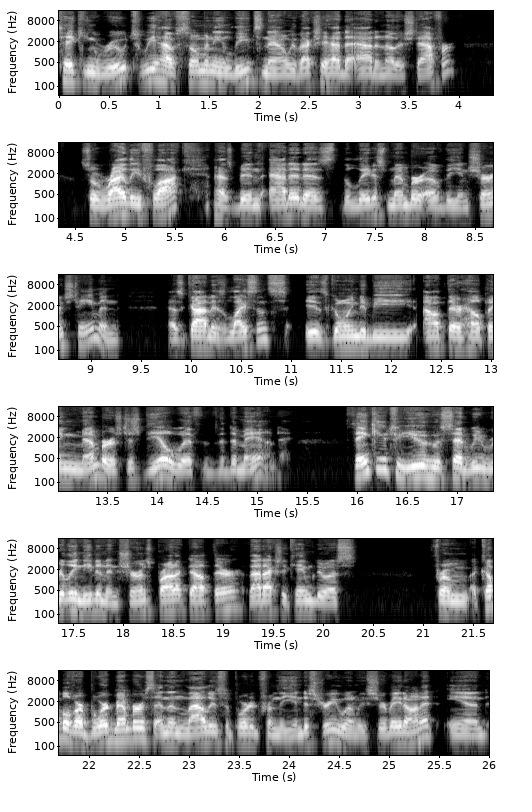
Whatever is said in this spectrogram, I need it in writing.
taking root. We have so many leads now. We've actually had to add another staffer so Riley Flock has been added as the latest member of the insurance team and has gotten his license, is going to be out there helping members just deal with the demand. Thank you to you who said we really need an insurance product out there. That actually came to us from a couple of our board members and then loudly supported from the industry when we surveyed on it. And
